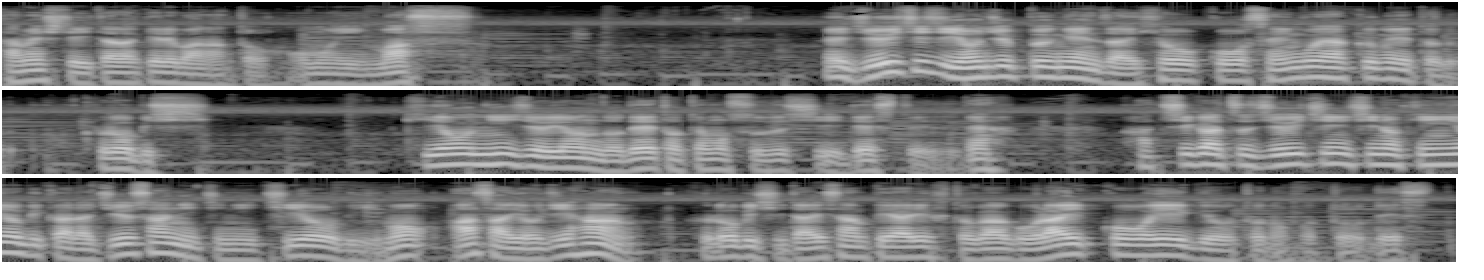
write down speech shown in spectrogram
試してい。ただければなと思い。ます11時40分現在標高 1500m 黒菱気温24度でとても涼しい。ですとい。うね8月11日の金曜日から13日日曜日も朝4時半黒菱第3ペアリフトがご来光営業とのことです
